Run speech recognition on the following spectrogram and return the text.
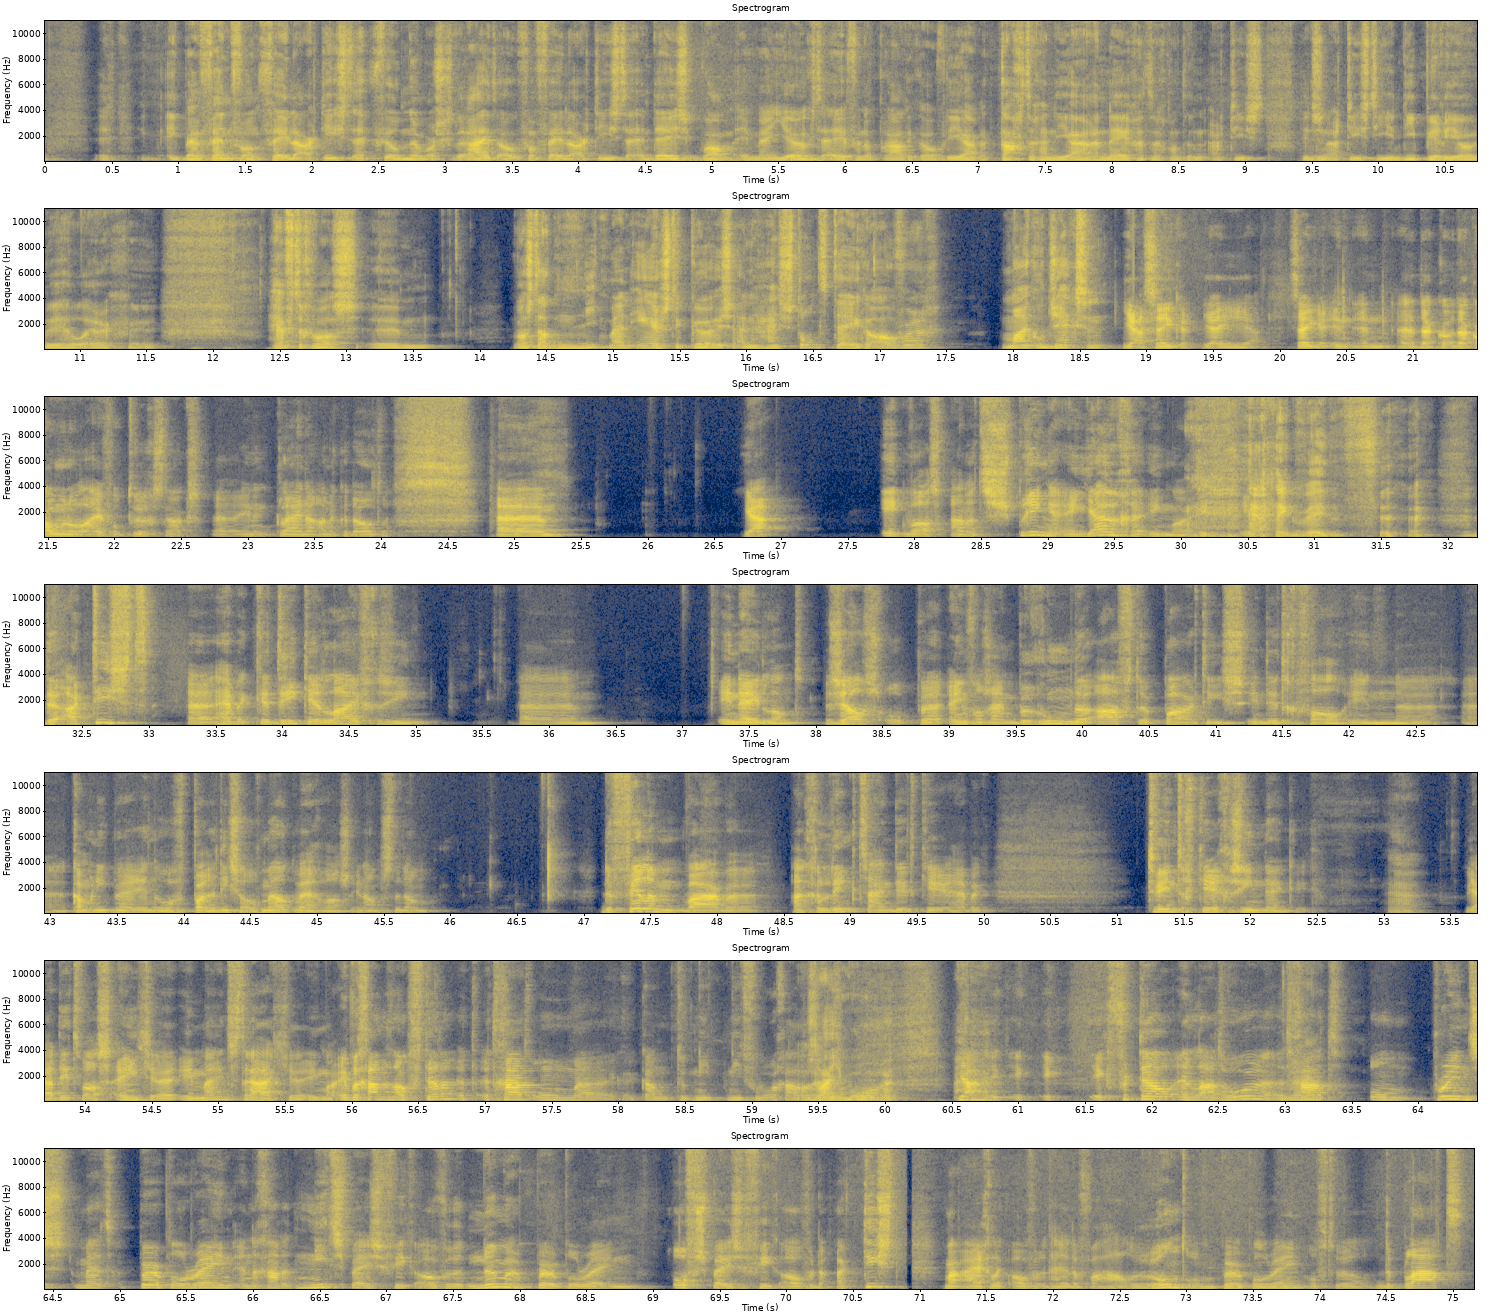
ik, ben fan van vele artiesten, heb veel nummers gedraaid ook van vele artiesten. En deze kwam in mijn jeugd even, dan praat ik over de jaren 80 en de jaren 90. Want een artiest, dit is een artiest die in die periode heel erg eh, heftig was. Ehm, was dat niet mijn eerste keus en hij stond tegenover Michael Jackson. Ja, zeker. Ja, ja, ja. Zeker. En, en eh, daar, daar komen we nog wel even op terug straks, eh, in een kleine anekdote. Ehm, ja, ik was aan het springen en juichen, Ingmar. Ik, ik- Ja, ik weet het. de artiest eh, heb ik drie keer live gezien ehm, in Nederland. Zelfs op eh, een van zijn beroemde afterparties, in dit geval in, ik kan me niet meer herinneren of het Paradiso of Melkweg was in Amsterdam. De film waar we aan gelinkt zijn dit keer heb ik twintig keer gezien, denk ik. Ja. Ja, dit was eentje in mijn straatje, Ingmar. We gaan het ook vertellen. Het, het gaat om, eh, ik- kan het natuurlijk niet, niet woord houden. Anders laat je me horen. Ja, ik, ik, ik, ik vertel en laat horen. Het Ja. gaat om Prince met Purple Rain. En dan gaat het niet specifiek over het nummer Purple Rain. Of specifiek over de artiest. Maar eigenlijk over het hele verhaal rondom Purple Rain. Oftewel de plaat.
